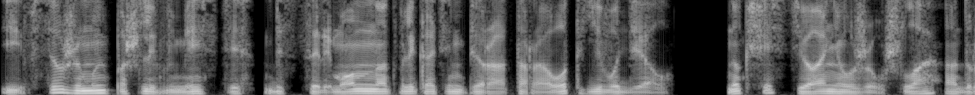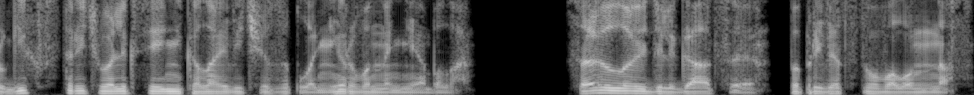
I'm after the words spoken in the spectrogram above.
И все же мы пошли вместе, бесцеремонно отвлекать императора от его дел. Но, к счастью, Аня уже ушла, а других встреч у Алексея Николаевича запланировано не было. «Целая делегация», — поприветствовал он нас.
